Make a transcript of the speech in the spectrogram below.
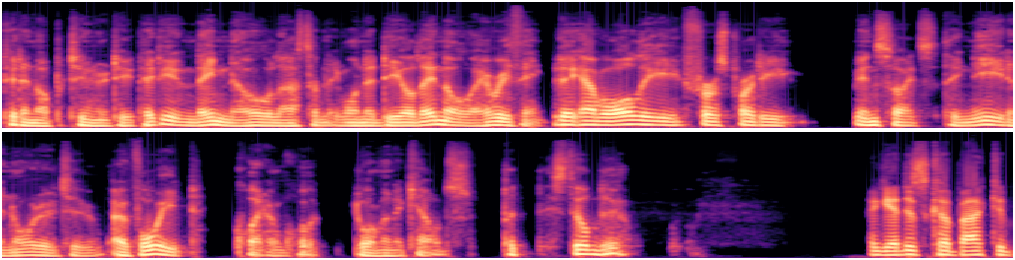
did an opportunity. They didn't, they know last time they won a deal. They know everything. They have all the first party insights that they need in order to avoid quote unquote dormant accounts, but they still do. Again, just cut back to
